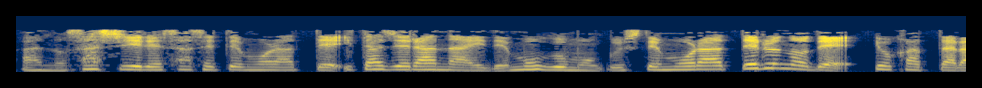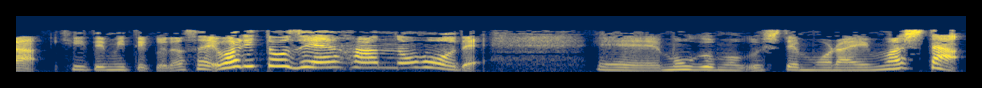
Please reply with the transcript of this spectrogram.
あの、差し入れさせてもらって、イタジェラ内でもぐもぐしてもらってるので、よかったら聞いてみてください。割と前半の方で、えー、もぐもぐしてもらいました。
